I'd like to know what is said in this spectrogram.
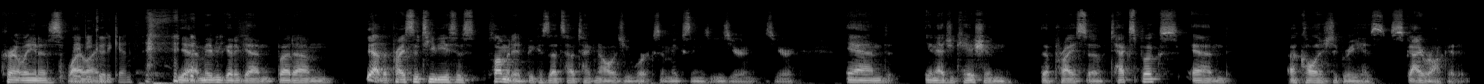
Currently in a supply line. maybe line. good again. yeah, maybe good again. But um, yeah, the price of TVs has plummeted because that's how technology works. It makes things easier and easier. And in education, the price of textbooks and a college degree has skyrocketed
